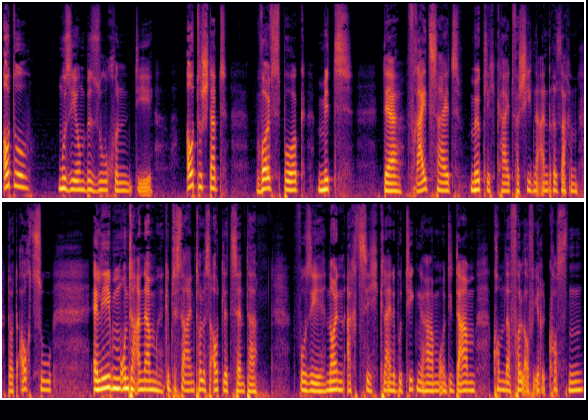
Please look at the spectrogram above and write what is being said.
Automuseum besuchen, die Autostadt Wolfsburg mit der Freizeitmöglichkeit, verschiedene andere Sachen dort auch zu erleben. Unter anderem gibt es da ein tolles Outlet Center, wo sie 89 kleine Boutiquen haben und die Damen kommen da voll auf ihre Kosten.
